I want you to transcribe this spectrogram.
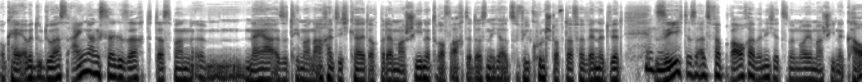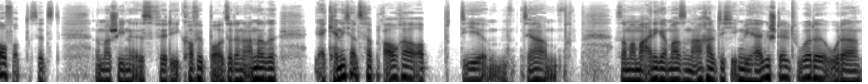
Okay, aber du, du hast eingangs ja gesagt, dass man, ähm, naja, also Thema Nachhaltigkeit auch bei der Maschine darauf achtet, dass nicht allzu viel Kunststoff da verwendet wird. Mhm. Sehe ich das als Verbraucher, wenn ich jetzt eine neue Maschine kaufe, ob das jetzt eine Maschine ist für die Coffee Balls oder eine andere, erkenne ich als Verbraucher, ob die, ja, sagen wir mal, einigermaßen nachhaltig irgendwie hergestellt wurde oder,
